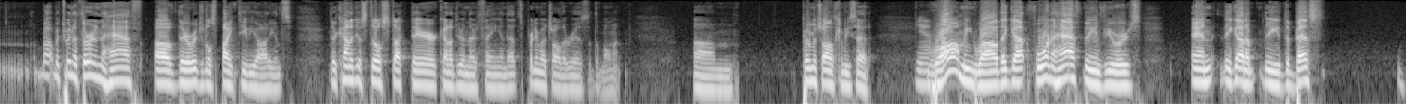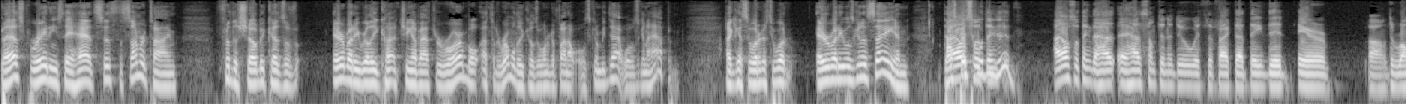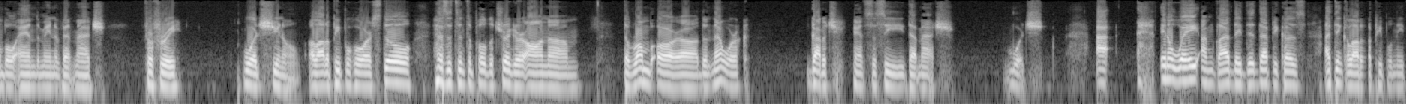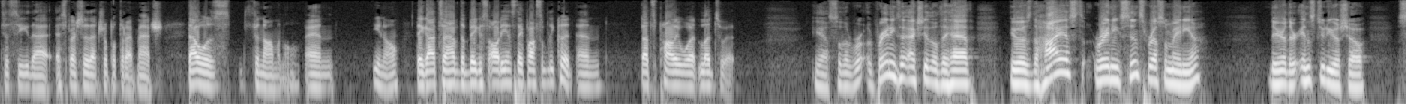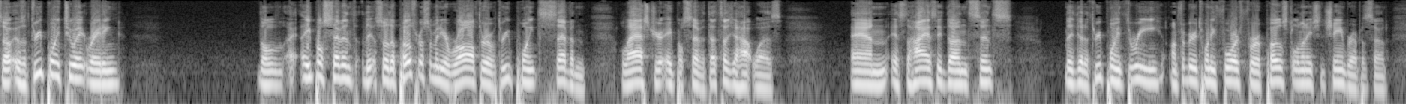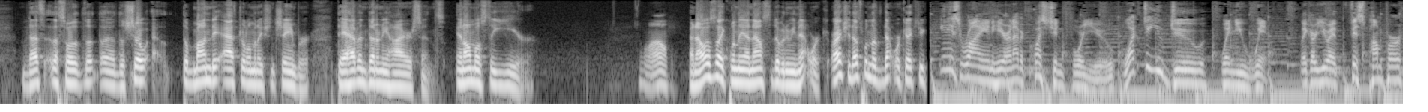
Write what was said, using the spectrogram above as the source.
about between a third and a half of their original Spike TV audience. They're kind of just still stuck there, kind of doing their thing, and that's pretty much all there is at the moment. Um, pretty much all that can be said. Yeah. Raw, meanwhile, they got four and a half million viewers, and they got a, the the best best ratings they had since the summertime for the show because of everybody really catching up after Rumble after the Rumble because they wanted to find out what was going to be that, what was going to happen. I guess they wanted to see what everybody was going to say, and that's I basically what think, they did. I also think that it has something to do with the fact that they did air uh, the Rumble and the main event match for free, which you know a lot of people who are still hesitant to pull the trigger on um, the Rumble or uh, the network got a chance to see that match, which I, in a way, I'm glad they did that because I think a lot of people need to see that, especially that triple threat match. That was phenomenal, and you know they got to have the biggest audience they possibly could, and that's probably what led to it. Yeah, so the ratings actually though they have it was the highest rating since WrestleMania. Their their in studio show, so it was a three point two eight rating. The uh, April seventh, so the post WrestleMania Raw threw a three point seven last year, April seventh. That tells you how it was, and it's the highest they've done since they did a three point three on February twenty fourth for a post Elimination Chamber episode. That's, that's so the, the the show the Monday after Elimination Chamber. They haven't done any higher since in almost a year. Wow. And I was like when they announced the WWE Network, or actually that's when the network actually. It is Ryan here, and I have a question for you. What do you do when you win? Like, are you a fist pumper?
